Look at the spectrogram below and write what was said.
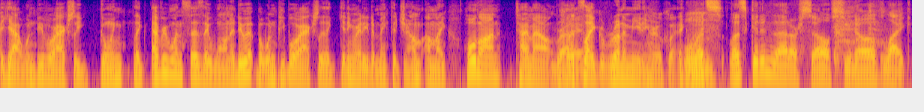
yeah, when people are actually going, like everyone says they want to do it, but when people are actually like getting ready to make the jump, I'm like, hold on, time out. Right. Let's like run a meeting real quick. Well, Mhm. let's let's get into that ourselves. You know, of like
